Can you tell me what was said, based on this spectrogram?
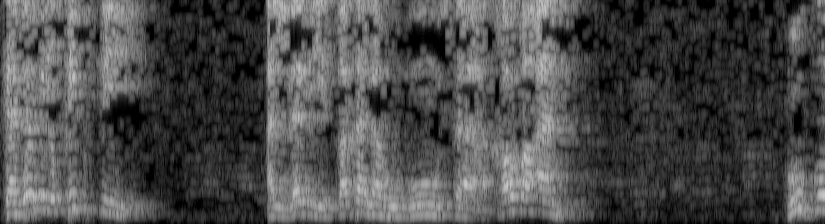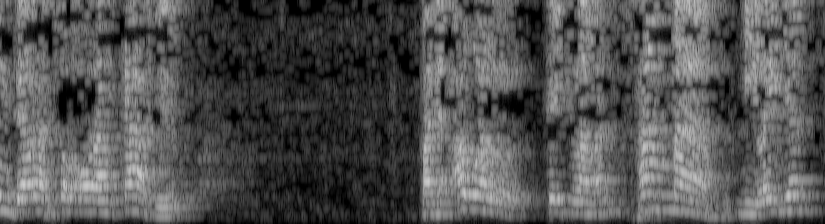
kadamil qibti alladhi qatalahu Musa khata'an hukum darah seorang kafir pada awal keislaman sama nilainya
